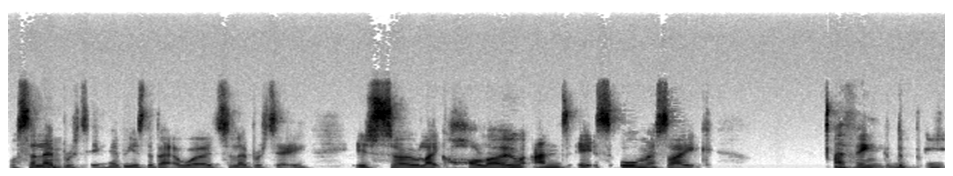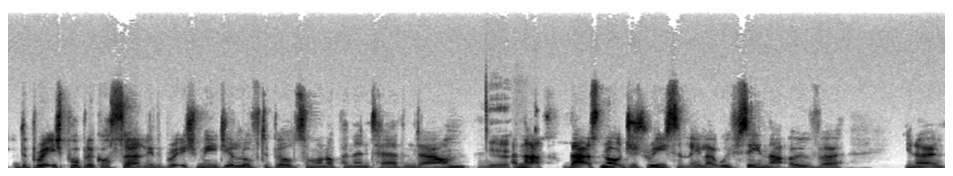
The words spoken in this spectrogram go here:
or mm. celebrity maybe is the better word celebrity is so like hollow and it's almost like I think the the British public or certainly the British media love to build someone up and then tear them down Yeah. and that's that's not just recently like we've seen that over you know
